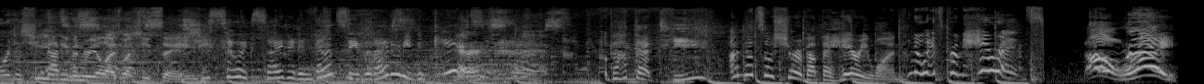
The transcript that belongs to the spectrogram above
or does she not even realize what she's saying? She's so excited and bouncy that I don't even care. About that tea? I'm not so sure about the hairy one. No, it's from Harrods. Oh, right!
